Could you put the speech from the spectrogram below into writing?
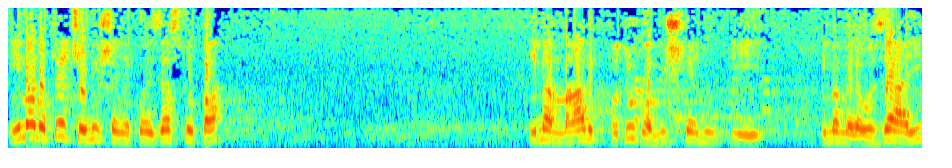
Imamo treće mišljenje koje zastupa ima Malik po drugom mišljenju i ima Meleuzaji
